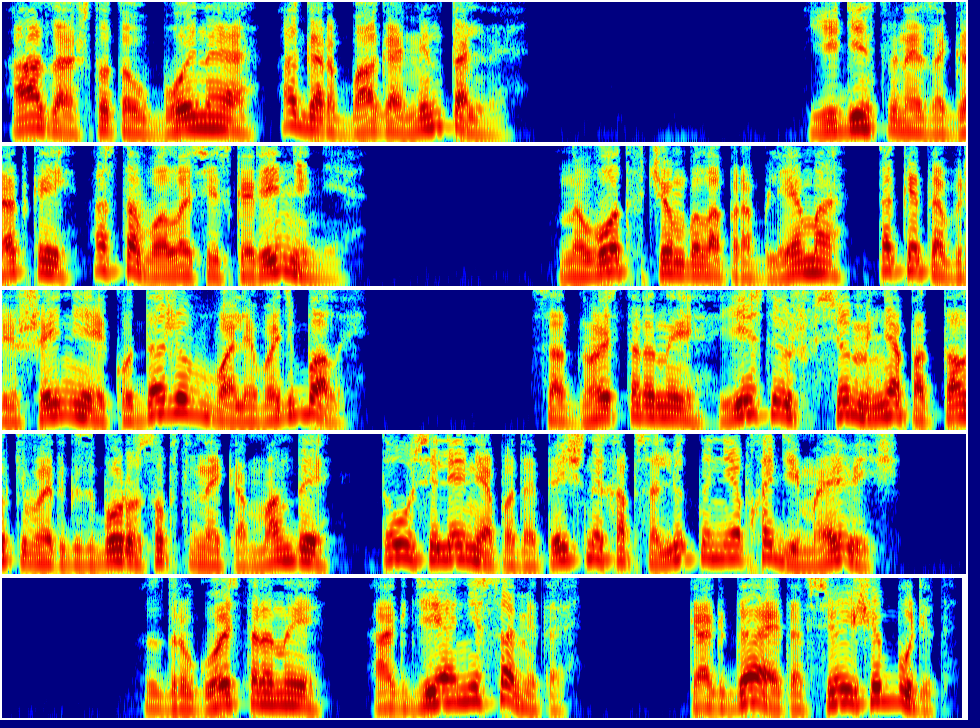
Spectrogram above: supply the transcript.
Аза — что-то убойное, а Гарбага — ментальное. Единственной загадкой оставалось искоренение. Но вот в чем была проблема, так это в решении, куда же вваливать баллы. С одной стороны, если уж все меня подталкивает к сбору собственной команды, то усиление подопечных абсолютно необходимая вещь. С другой стороны, а где они сами-то? Когда это все еще будет?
